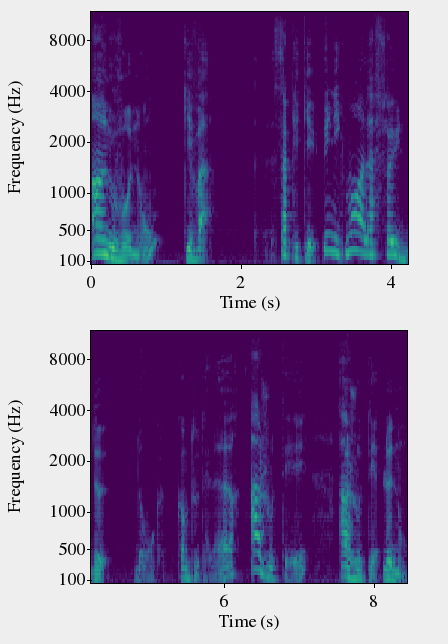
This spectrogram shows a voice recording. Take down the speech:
un nouveau nom qui va s'appliquer uniquement à la feuille 2. Donc, comme tout à l'heure, ajouter ajouter le nom,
